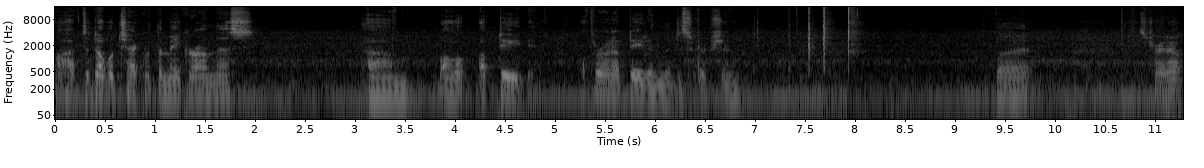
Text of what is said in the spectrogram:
I'll have to double check with the maker on this. Um, I'll update, I'll throw an update in the description. But let's try it out.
